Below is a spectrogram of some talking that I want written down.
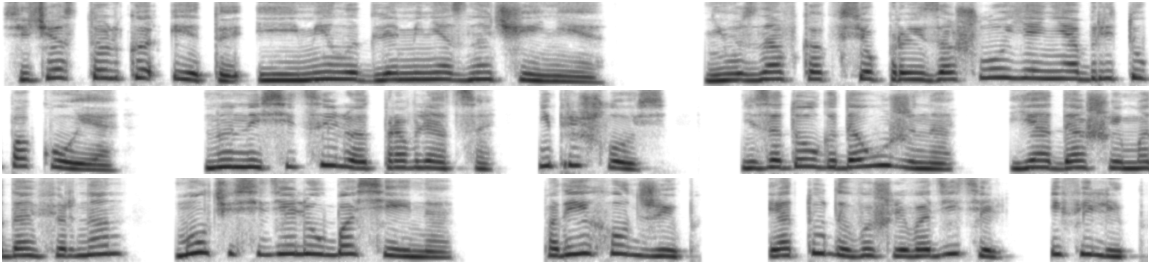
Сейчас только это и имело для меня значение. Не узнав, как все произошло, я не обрету покоя. Но на Сицилию отправляться не пришлось. Незадолго до ужина я, Даша и мадам Фернан молча сидели у бассейна. Подъехал джип, и оттуда вышли водитель и Филипп.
